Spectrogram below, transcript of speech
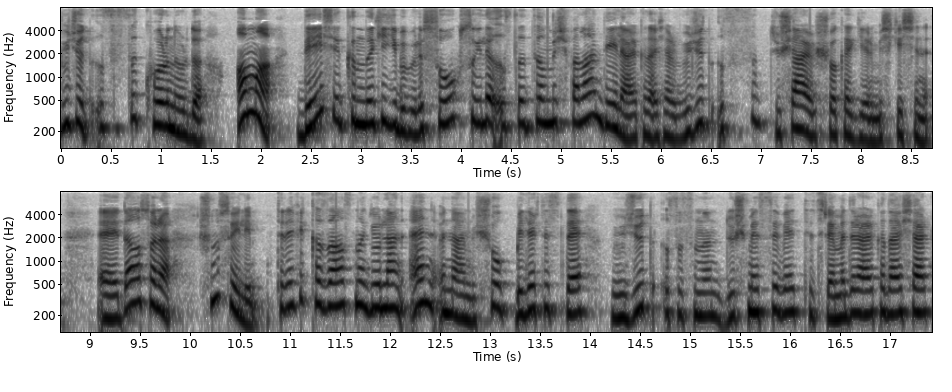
vücut ısısı korunurdu. Ama D şıkkındaki gibi böyle soğuk suyla ıslatılmış falan değil arkadaşlar. Vücut ısısı düşer şoka girmiş kişinin. Ee, daha sonra şunu söyleyeyim. Trafik kazasında görülen en önemli şok belirtisi de vücut ısısının düşmesi ve titremedir arkadaşlar.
